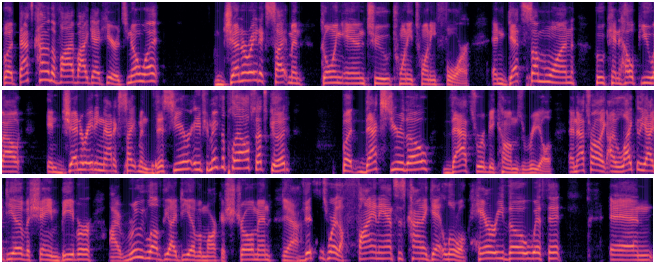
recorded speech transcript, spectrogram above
But that's kind of the vibe I get here. It's you know what, generate excitement going into 2024 and get someone who can help you out in generating that excitement this year. And if you make the playoffs, that's good. But next year, though, that's where it becomes real. And that's why like I like the idea of a Shane Bieber. I really love the idea of a Marcus Stroman. Yeah. This is where the finances kind of get a little hairy though with it. And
